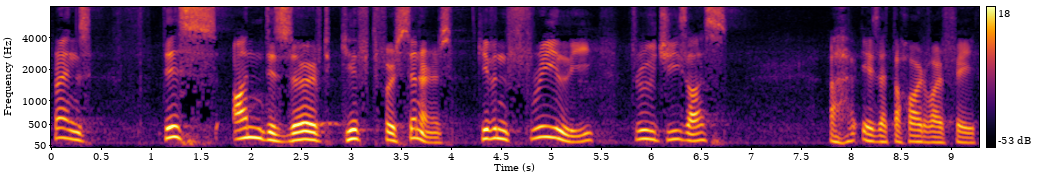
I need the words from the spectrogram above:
Friends, this undeserved gift for sinners, given freely through Jesus, uh, is at the heart of our faith.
